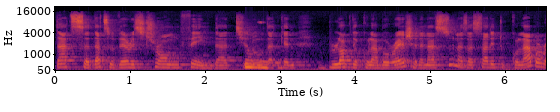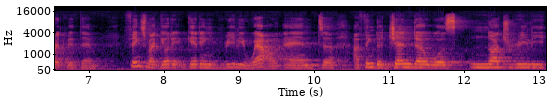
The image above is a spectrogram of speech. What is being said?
that's a, that's a very strong thing that you know mm-hmm. that can block the collaboration. And as soon as i started to collaborate with them things were getting, really well. And uh, i think the gender was not really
